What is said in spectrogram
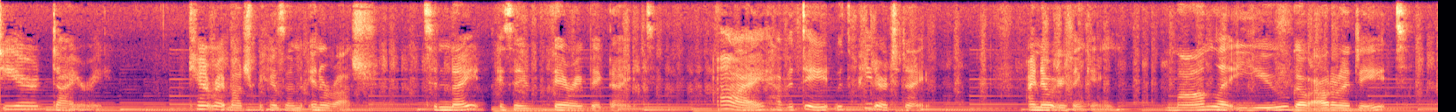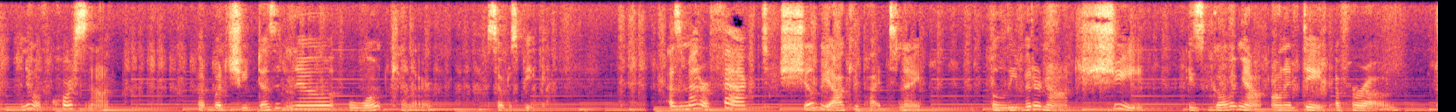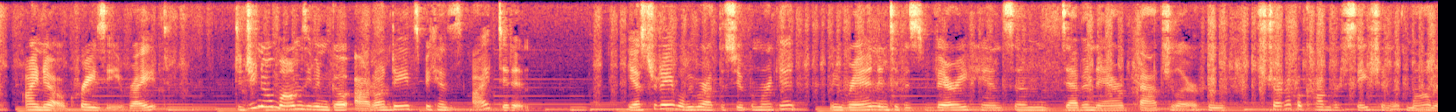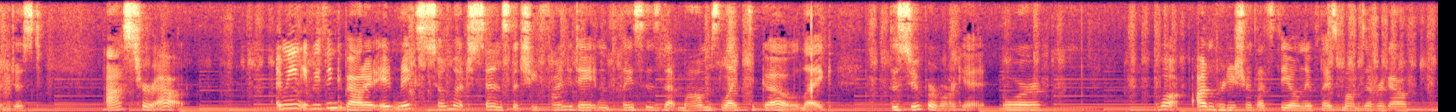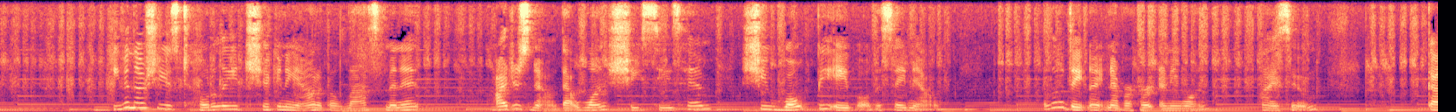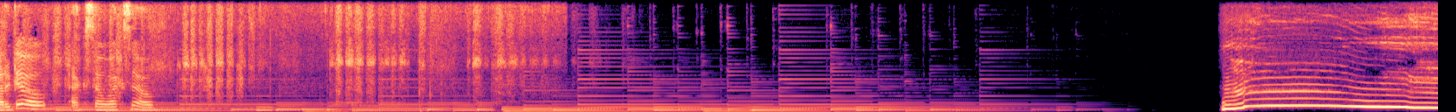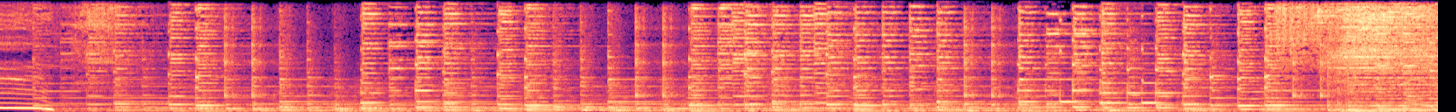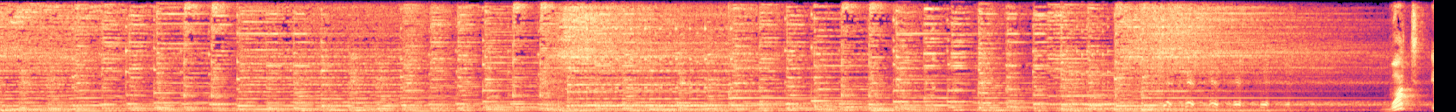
Dear Diary, Can't write much because I'm in a rush. Tonight is a very big night. I have a date with Peter tonight. I know what you're thinking. Mom let you go out on a date? No, of course not. But what she doesn't know won't kill her, so to speak. As a matter of fact, she'll be occupied tonight. Believe it or not, she is going out on a date of her own. I know, crazy, right? Did you know moms even go out on dates? Because I didn't. Yesterday, while we were at the supermarket, we ran into this very handsome, debonair bachelor who struck up a conversation with mom and just asked her out. I mean, if you think about it, it makes so much sense that she'd find a date in places that moms like to go, like the supermarket, or. Well, I'm pretty sure that's the only place moms ever go. Even though she is totally chickening out at the last minute, I just know that once she sees him, she won't be able to say no. A little date night never hurt anyone, I assume. Gotta go. XOXO.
